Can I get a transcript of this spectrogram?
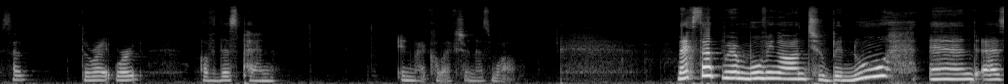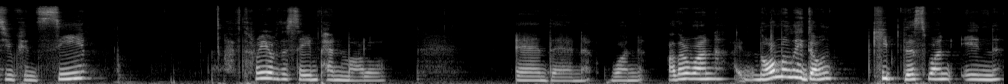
is that the right word, of this pen in my collection as well. Next up, we're moving on to Benu, and as you can see, I have three of the same pen model, and then one other one. I normally don't keep this one in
